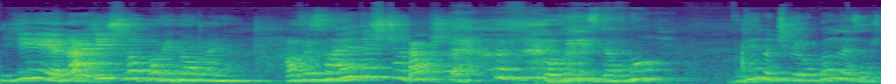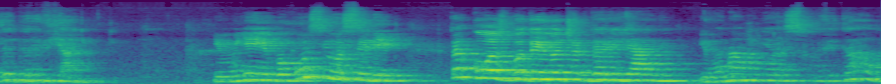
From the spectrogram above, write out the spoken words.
Є, надійшло повідомлення. А ви знаєте, що так що колись давно будиночки робили завжди дерев'яні. І моєї бабусі у селі також будиночок дерев'яний. І вона мені розповідала,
